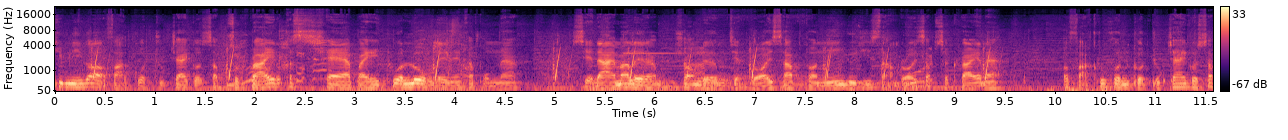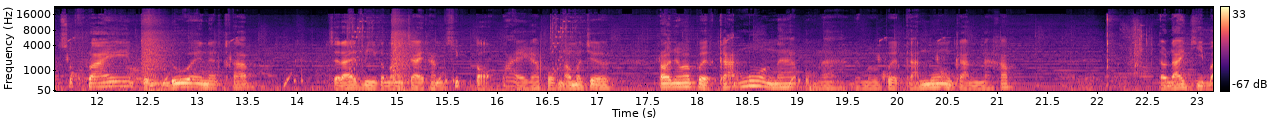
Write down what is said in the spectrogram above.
คลิปนี้ก็ฝากกดถูกใจกด subscribe แล้วก็แชร์ไปให้ทั่วโลกเลยนะครับผมนะ เสียดายมากเลยนะครับ ช่องเดิม 700 ซับตอนนี้อยู่ที่ 300 subscribe นะ ก็ฝากทุกคนกดถูกใจกด subscribe ผมด้วยนะครับ จะได้มีกำลังใจทำคลิปต่อไปครับผมเรามาเจอ เราจะมาเปิดการม่วงนะครับผมนะเดี๋ยวมาเปิดการม่วงกันนะครับ เราได้กี่ใบ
